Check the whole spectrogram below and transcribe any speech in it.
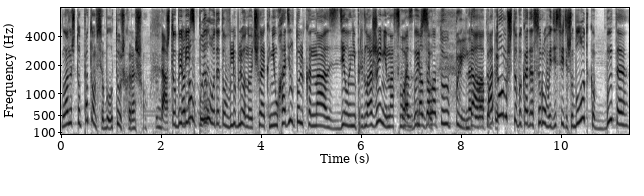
Главное, чтобы потом все было тоже хорошо. Да. Чтобы Да, весь ну, пыл ну- вот этого влюбленного человека не уходил только на сделание предложений, на свадьбу. на, на золотую пыль. на Да, а золотую пыль. потом, чтобы когда суровый действительно, чтобы лодка быта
